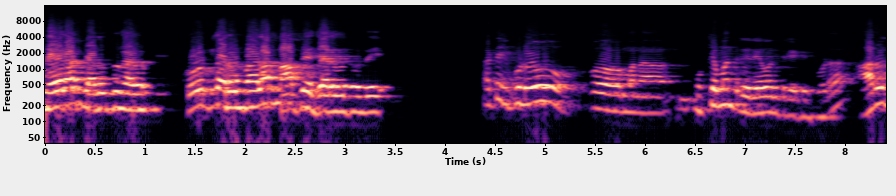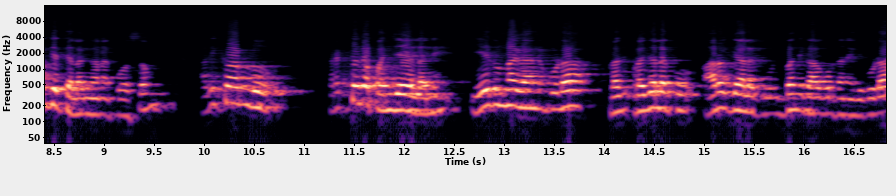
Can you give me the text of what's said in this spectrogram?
నేరం జరుగుతున్నారు కోట్ల రూపాయల మాఫియా జరుగుతుంది. అంటే ఇప్పుడు మన ముఖ్యమంత్రి రేవంత్ రెడ్డి కూడా ఆరోగ్య తెలంగాణ కోసం అధికారులు కరెక్ట్గా పనిచేయాలని ఏది ఉన్నా కానీ కూడా ప్ర- ప్రజలకు ఆరోగ్యాలకు ఇబ్బంది కాకూడదు అనేది కూడా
